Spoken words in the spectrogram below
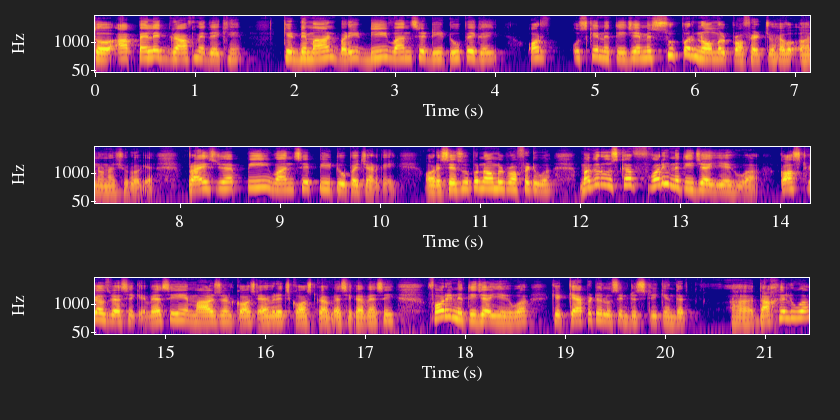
तो आप पहले ग्राफ में देखें कि डिमांड बड़ी डी वन से डी टू पे गई, और उसके नतीजे में सुपर नॉर्मल प्रॉफिट जो है वो अर्न होना शुरू हो गया। प्राइस जो है पी वन से पी टू पे चढ़ गई और इससे सुपर नॉर्मल प्रॉफिट हुआ। मगर उसका फौरी नतीजा ये हुआ कॉस्ट का वैसे के, वैसे ही मार्जिनल कॉस्ट एवरेज कॉस्ट का वैसे का वैसे ही फौरी नतीजा ये हुआ कि कैपिटल उस इंडस्ट्री के अंदर दाखिल हुआ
